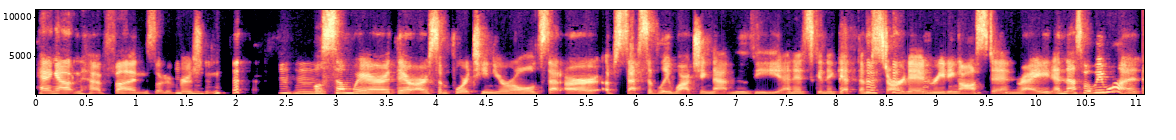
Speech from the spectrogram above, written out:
hang out and have fun sort of mm-hmm. version. Mm-hmm. Well, somewhere there are some 14 year olds that are obsessively watching that movie and it's going to get them started reading Austen, right? And that's what we want.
